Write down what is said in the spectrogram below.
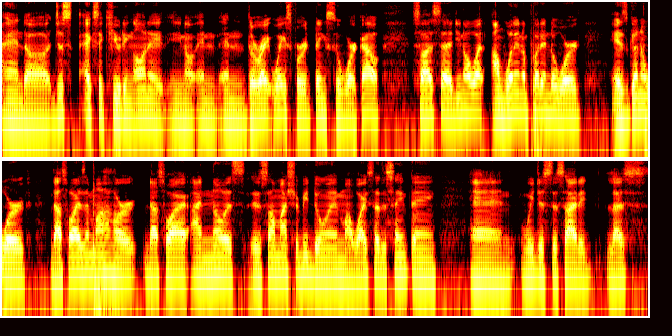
and uh, just executing on it, you know, and and the right ways for things to work out. So I said, you know what, I'm willing to put in the work. It's gonna work. That's why it's in my heart. That's why I know it's it's something I should be doing. My wife said the same thing, and we just decided let's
